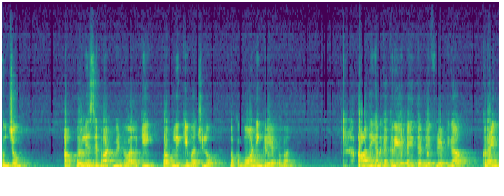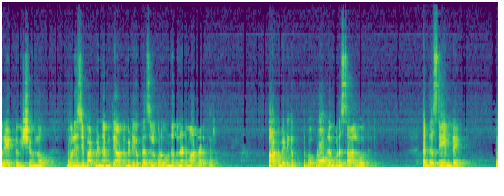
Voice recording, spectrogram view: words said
కొంచెం ఆ పోలీస్ డిపార్ట్మెంట్ వాళ్ళకి పబ్లిక్కి మధ్యలో ఒక బాండింగ్ క్రియేట్ అవ్వాలి. అది కనుక క్రియేట్ అయితే డెఫినెట్గా క్రైమ్ రేట్ విషయంలో పోలీస్ డిపార్ట్మెంట్ నమ్మితే ఆటోమేటిక్గా ప్రజలు కూడా ఉన్నదిన్నట్టు మాట్లాడతారు. ఆటోమేటిక్గా ప్రాబ్లం కూడా సాల్వ్ అవుతుంది. అట్ ద సేమ్ టైం ఓ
